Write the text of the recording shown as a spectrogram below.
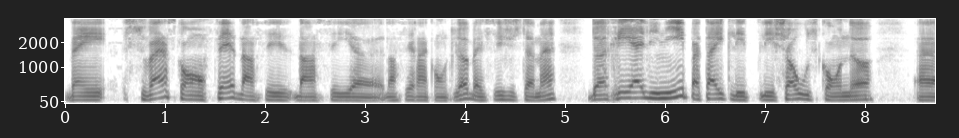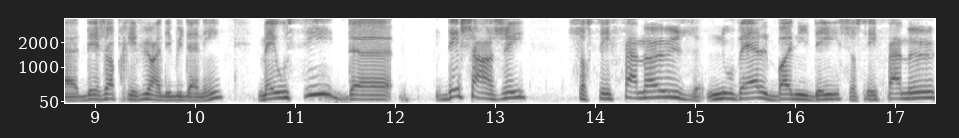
ben souvent ce qu'on fait dans ces dans ces euh, dans ces rencontres là, ben c'est justement de réaligner peut-être les, les choses qu'on a euh, déjà prévues en début d'année, mais aussi de d'échanger sur ces fameuses nouvelles bonnes idées, sur ces fameux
